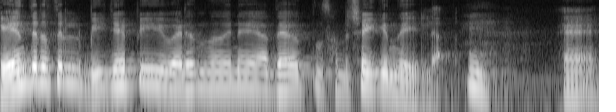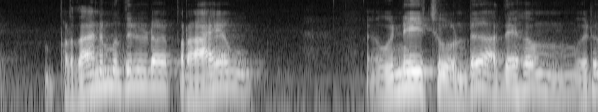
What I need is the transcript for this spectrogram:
കേന്ദ്രത്തിൽ ബി ജെ പി വരുന്നതിനെ അദ്ദേഹം സംശയിക്കുന്നേയില്ല. ഇല്ല പ്രധാനമന്ത്രിയുടെ പ്രായം ഉന്നയിച്ചുകൊണ്ട് അദ്ദേഹം ഒരു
